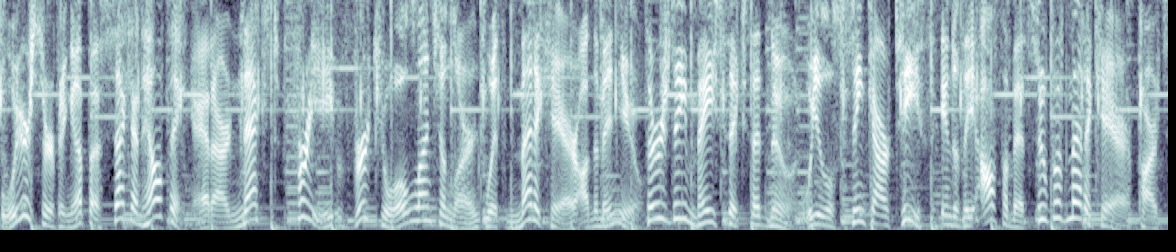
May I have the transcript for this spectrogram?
We're serving up a second helping at our next free virtual lunch and learn with Medicare on the menu. Thursday, May 6th at noon. We'll sink our teeth into the alphabet soup of Medicare, parts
